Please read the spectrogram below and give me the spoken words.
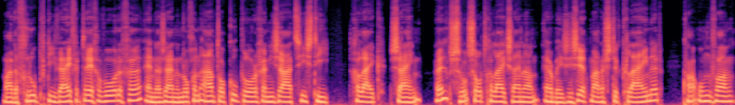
Maar de groep die wij vertegenwoordigen, en daar zijn er nog een aantal koepelorganisaties die gelijk zijn, soortgelijk zijn aan RBCZ, maar een stuk kleiner qua omvang.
